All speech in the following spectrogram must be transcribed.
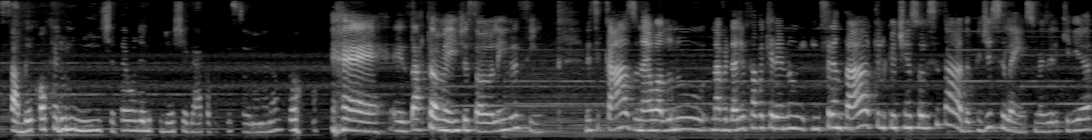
saber qual era o limite, até onde ele podia chegar com a professora, né, não? É, exatamente, só eu lembro assim. Nesse caso, né, o aluno, na verdade, ele estava querendo enfrentar aquilo que eu tinha solicitado. Eu pedi silêncio, mas ele queria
